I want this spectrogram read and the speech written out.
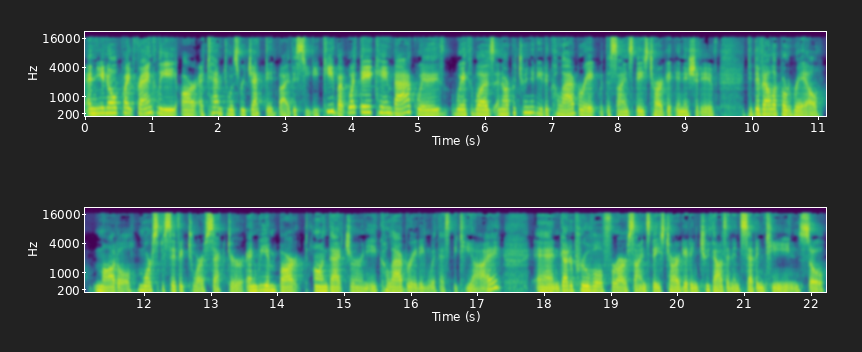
and you know quite frankly our attempt was rejected by the CDP but what they came back with with was an opportunity to collaborate with the science based target initiative to develop a rail model more specific to our sector. And we embarked on that journey collaborating with SBTI and got approval for our science based target in 2017. So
